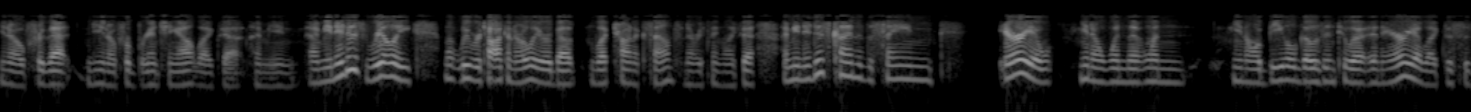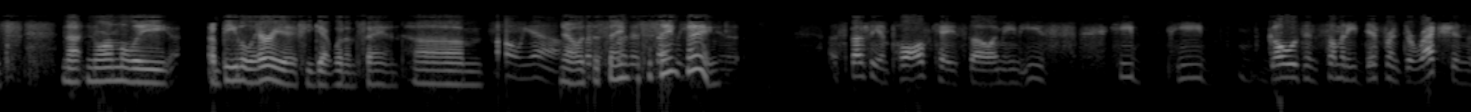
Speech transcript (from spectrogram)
you know, for that, you know, for branching out like that. I mean, I mean, it is really. What we were talking earlier about electronic sounds and everything like that. I mean, it is kind of the same area, you know, when the when you know a Beatle goes into a, an area like this, it's not normally a Beatle area, if you get what I'm saying. Um, oh yeah. No, it's but the same. It's the same thing. especially in Paul's case, though. I mean, he's he he goes in so many different directions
